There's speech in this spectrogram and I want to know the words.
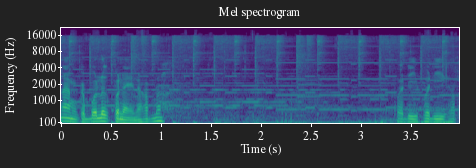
น้ำกับบ่เลิกไปไหนนะครับเนาะพอดีพอดีครับ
